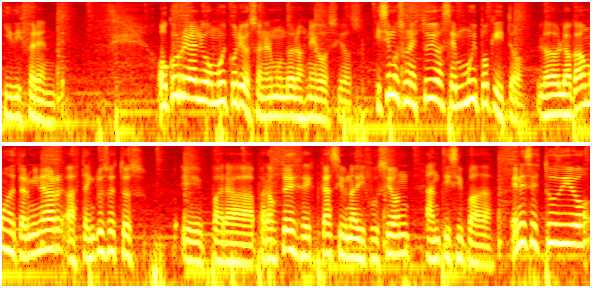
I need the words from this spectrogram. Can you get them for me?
y diferente. Ocurre algo muy curioso en el mundo de los negocios. Hicimos un estudio hace muy poquito, lo, acabamos de terminar, hasta incluso esto es eh, para, para ustedes es casi una difusión anticipada. En ese estudio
